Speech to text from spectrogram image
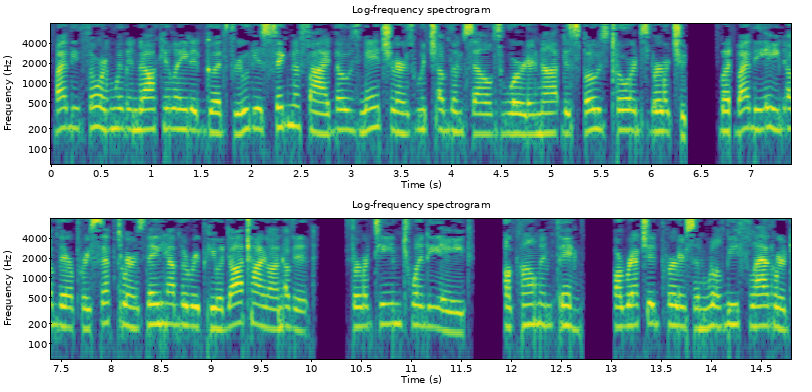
By the thorn with inoculated good fruit is signified those natures which of themselves were not disposed towards virtue, but by the aid of their preceptors they have the repudiation of it. 1328. A common thing. A wretched person will be flattered,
